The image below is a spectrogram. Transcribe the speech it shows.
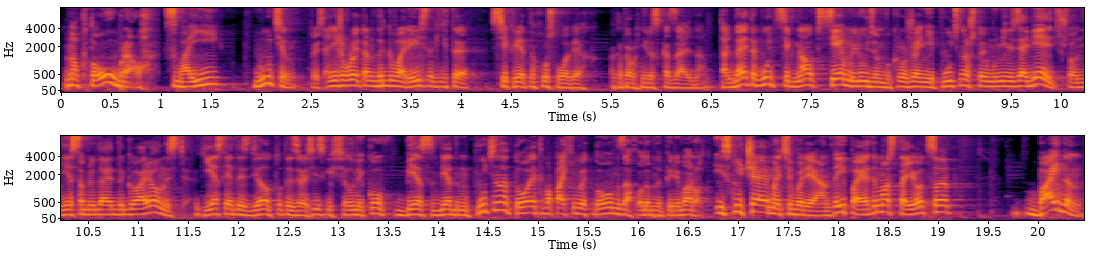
Но кто убрал? Свои Путин. То есть они же вроде там договорились на каких-то секретных условиях, о которых не рассказали нам. Тогда это будет сигнал всем людям в окружении Путина, что ему нельзя верить, что он не соблюдает договоренности. Если это сделал кто-то из российских силовиков без ведома Путина, то это попахивает новым заходом на переворот. Исключаем эти варианты, и поэтому остается Байден.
